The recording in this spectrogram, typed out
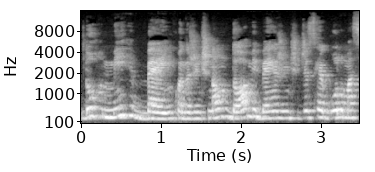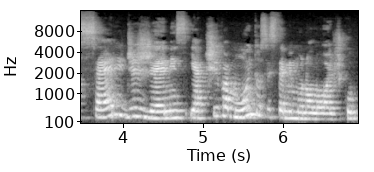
Dormir bem, quando a gente não dorme bem, a gente desregula uma série de genes e ativa muito o sistema imunológico.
